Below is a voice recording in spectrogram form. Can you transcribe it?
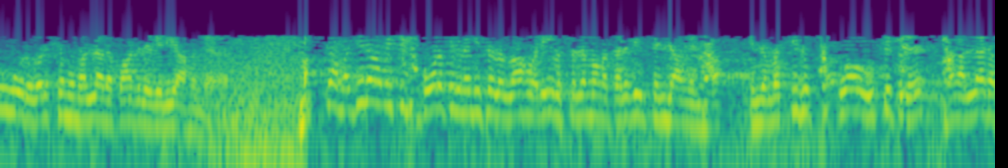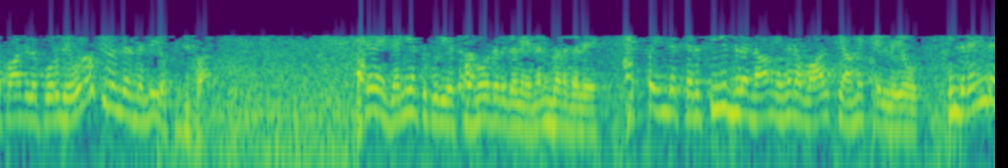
ஒவ்வொரு வருஷமும் அல்லாத பாதையில வெளியாகுங்க. மக்கா மதினா விட்டுட்டு போறதுக்கு நபி சொல்லாஹு அலைஹி வஸல்லம் அவங்க தரவில் செஞ்சாங்கன்னா இந்த மஸ்ஜிது தக்குவா விட்டுட்டு நாங்க அல்லாட பாதையில போறது எவ்வளவு சிறந்தது யோசிச்சு பாருங்க எனவே கண்ணியத்துக்குரிய சகோதரர்களே நண்பர்களே இப்ப இந்த தரத்தீப்ல நாங்க எங்கட வாழ்க்கை அமைக்கலையோ? இந்த ரெண்டு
